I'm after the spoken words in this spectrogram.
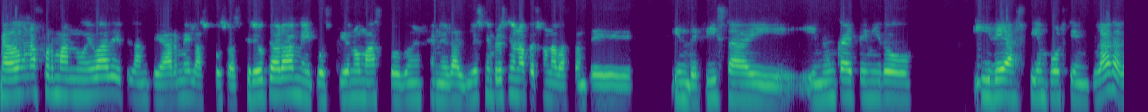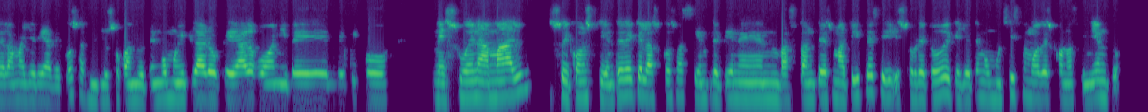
me ha dado una forma nueva de plantearme las cosas. Creo que ahora me cuestiono más todo en general. Yo siempre he sido una persona bastante indecisa y, nunca he tenido ideas 100% claras de la mayoría de cosas. Incluso cuando tengo muy claro que algo a nivel ético me suena mal, soy consciente de que las cosas siempre tienen bastantes matices y sobre todo de que yo tengo muchísimo desconocimiento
